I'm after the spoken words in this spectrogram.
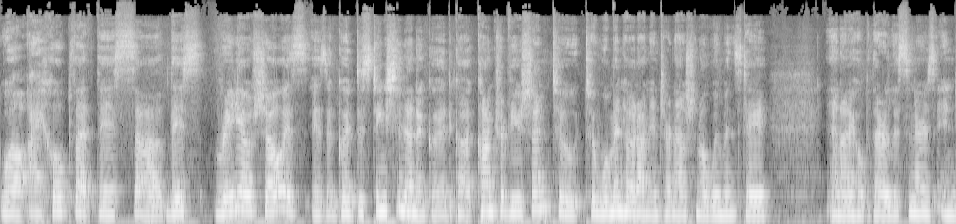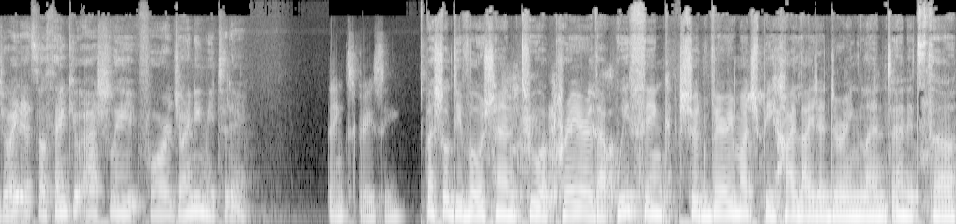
Well, I hope that this uh, this radio show is, is a good distinction and a good contribution to, to womanhood on International Women's Day. And I hope that our listeners enjoyed it. So thank you, Ashley, for joining me today. Thanks, Grazie special devotion to a prayer that we think should very much be highlighted during Lent, and it's the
